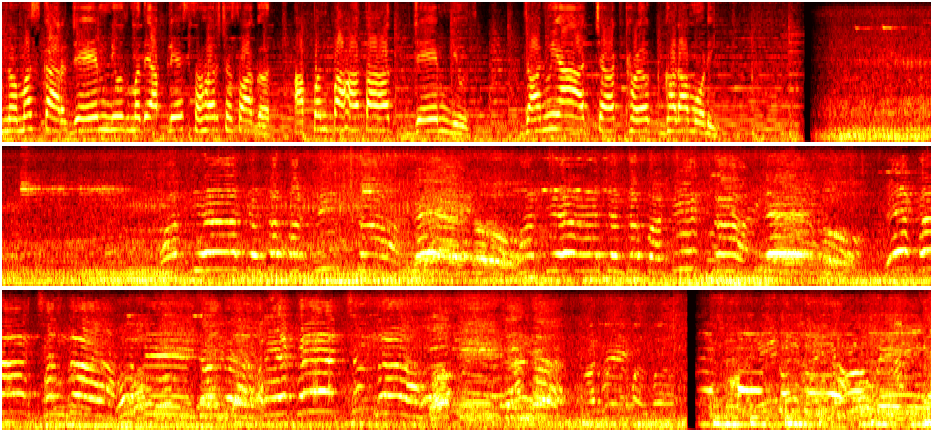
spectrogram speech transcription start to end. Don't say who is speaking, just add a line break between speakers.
नमस्कार जे एम न्यूजमध्ये आपले सहर्ष स्वागत. आपण पाहत आहात जे एम न्यूज. जाणूया आजच्या ठळक घडामोडी.
जनता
